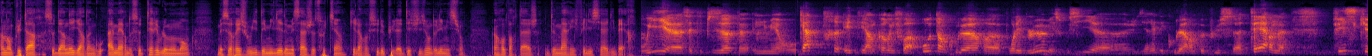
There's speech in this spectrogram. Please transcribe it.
Un an plus tard, ce dernier garde un goût amer de ce terrible moment, mais se réjouit des milliers de messages de soutien qu'il a reçus depuis la diffusion de l'émission. Un reportage de Marie-Félicia Alibert. Oui, euh, cet épisode euh, numéro 4 était encore une fois haut en couleur euh, pour les Bleus, mais ce je dirais des couleurs un peu plus ternes, puisque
